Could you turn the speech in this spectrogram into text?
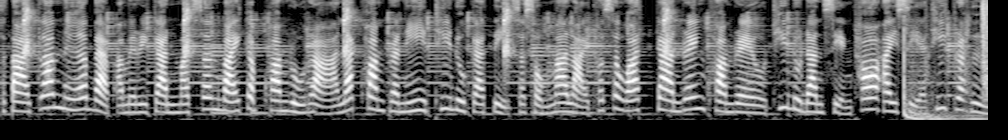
สไตล์กล้ามเนื้อแบบอเมริกันมัสเซิลไบค์กับความหรูหราและความประณีตที่ดูกาติสะสมมาหลายทศวรรษ การเร่งความเร็วที่ดูดันเสียงท่อไอเสียที่กระหึ่ม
